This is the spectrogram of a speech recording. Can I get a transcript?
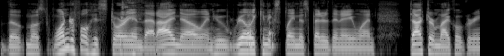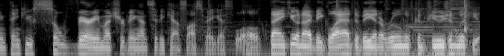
the most wonderful historian that I know and who really can explain this better than anyone, Dr. Michael Green. Thank you so very much for being on CityCast Las Vegas. Well, thank you, and I'd be glad to be in a room of confusion with you.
